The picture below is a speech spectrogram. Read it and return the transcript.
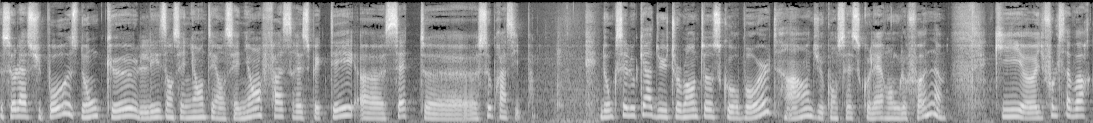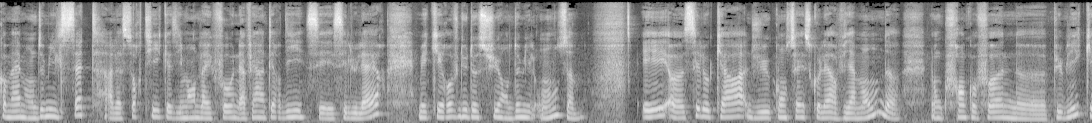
Cela suppose donc que les enseignantes et enseignants fassent respecter ce principe. Donc c'est le cas du Toronto School Board, hein, du conseil scolaire anglophone, qui, euh, il faut le savoir quand même, en 2007, à la sortie quasiment de l'iPhone, avait interdit ses cellulaires, mais qui est revenu dessus en 2011. Et euh, c'est le cas du Conseil scolaire Viamonde, donc francophone euh, public,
